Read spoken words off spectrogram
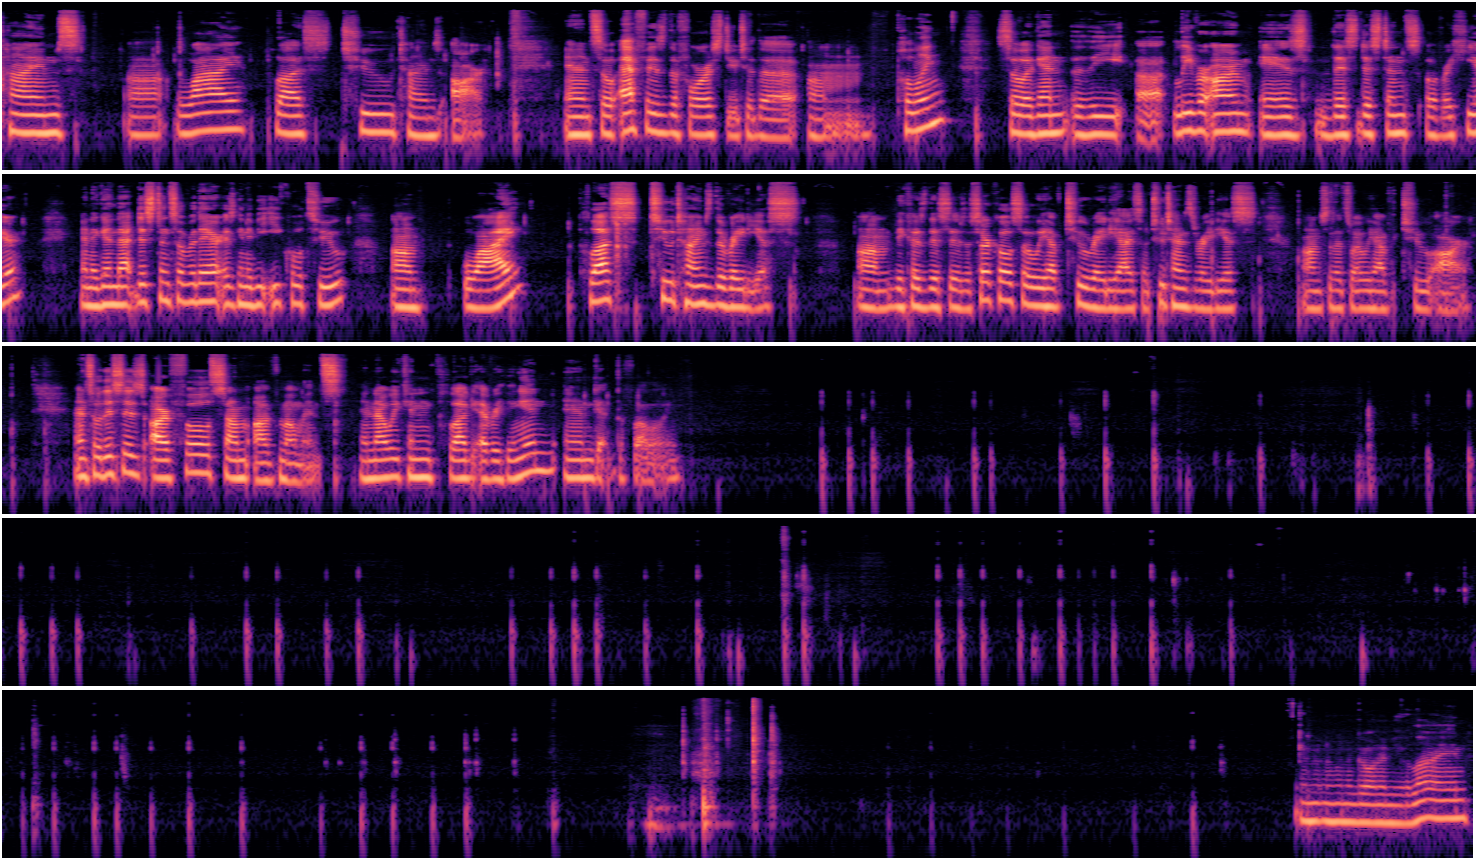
times uh, y plus 2 times r. And so F is the force due to the um, pulling. So again, the uh, lever arm is this distance over here. And again, that distance over there is going to be equal to um, y plus 2 times the radius. Um, because this is a circle, so we have two radii, so 2 times the radius. Um, so that's why we have 2r. And so this is our full sum of moments. And now we can plug everything in and get the following. And I'm going to go on a new line.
